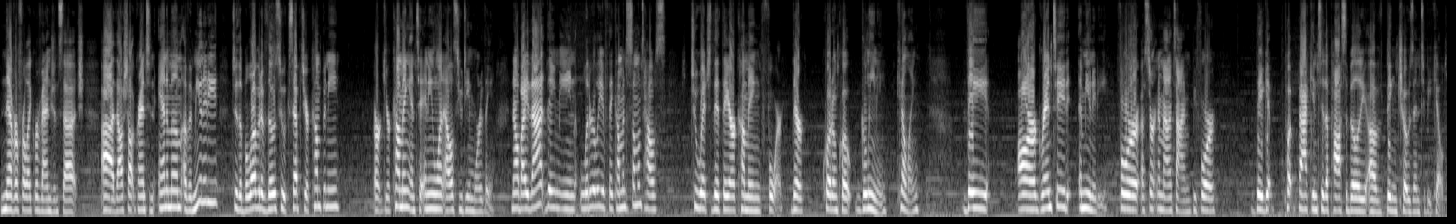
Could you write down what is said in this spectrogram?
never for like revenge and such. Uh, thou shalt grant an annum of immunity to the beloved of those who accept your company or your coming and to anyone else you deem worthy. Now, by that, they mean literally if they come into someone's house to which that they are coming for, they're quote unquote gleaning, killing, they are granted immunity for a certain amount of time before they get put back into the possibility of being chosen to be killed.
